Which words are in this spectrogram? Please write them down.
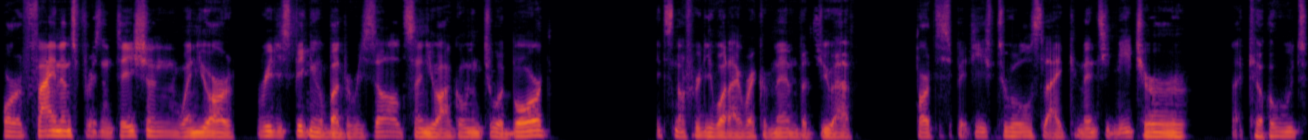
for a finance presentation when you are really speaking about the results and you are going to a board. It's not really what I recommend, but you have participative tools like Mentimeter, like Kahoot.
